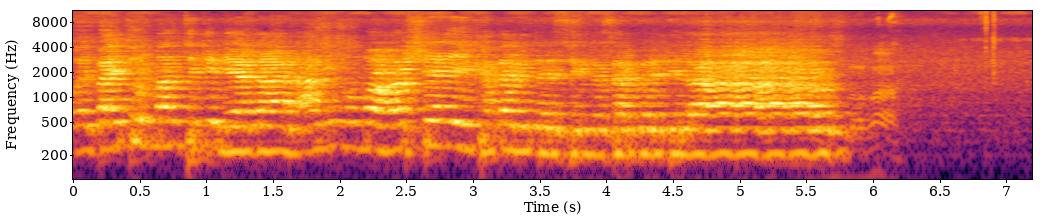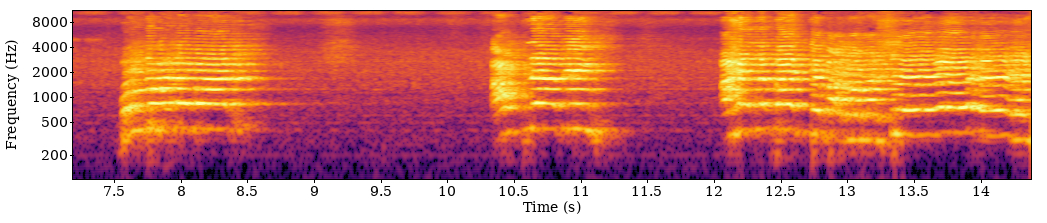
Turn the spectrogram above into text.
ওই বাইতুল মাল থেকে নিয়ে যান। আমি উমর সেই খাতার ভিতরে সিগনেচার করে দিলাম। বন্ধুগণ আমার আপনি আমি আহলে বাইতকে ভালোবাসেন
